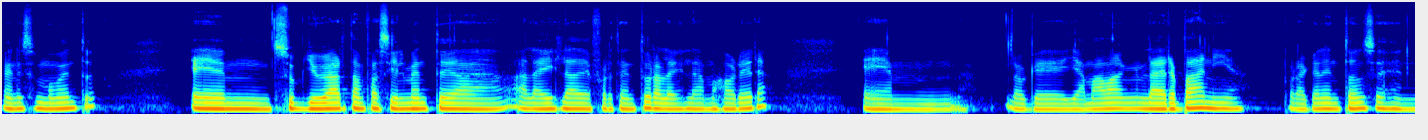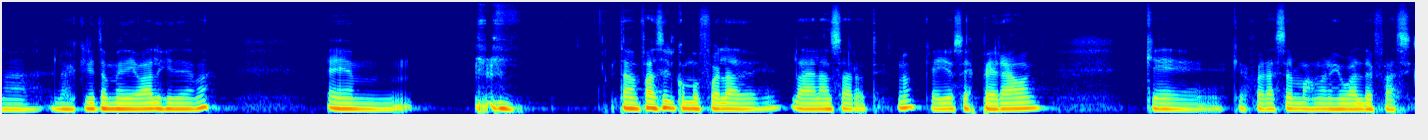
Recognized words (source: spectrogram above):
en ese momento em, subyugar tan fácilmente a, la isla de Fuerteventura, la isla majorera, em, lo que llamaban la Herbania por aquel entonces en, los escritos medievales y demás. Em, tan fácil como fue la de, la de Lanzarote, ¿no? que ellos esperaban que, fuera a ser más o menos igual de fácil.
